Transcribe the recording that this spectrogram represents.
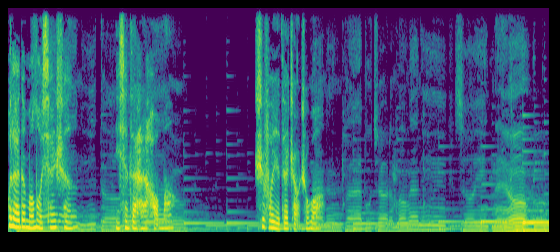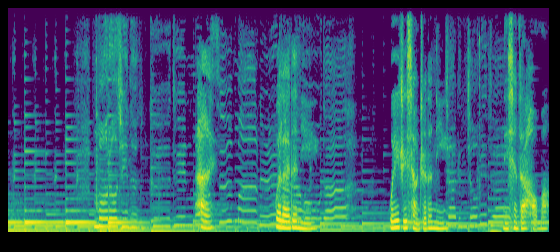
未来的某某先生，你现在还好吗？是否也在找着我？嗨，未来的你，我一直想着的你，你现在好吗？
